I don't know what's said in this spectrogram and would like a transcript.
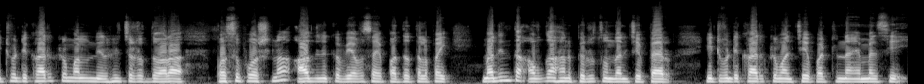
ఇటువంటి కార్యక్రమాలను నిర్వహించడం ద్వారా పశుపోషణ ఆధునిక వ్యవసాయ పద్ధతులపై మరింత అవగాహన పెరుగుతుందని చెప్పారు. ఇటువంటి కార్యక్రమాన్ని చేపట్టిన ఎమ్మెల్సీ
